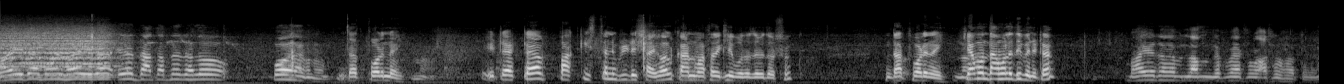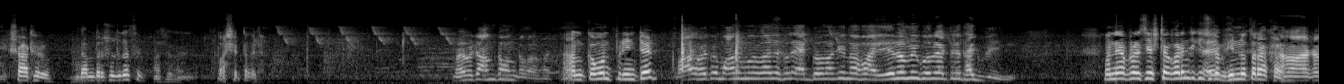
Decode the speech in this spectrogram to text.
ভাই এটা বয়স ভাই এটা এর দাঁত আপনার হলো পড়ে না এখনও। দাঁত পড়ে নাই? এটা একটা পাকিস্তানি ব্রিডের শাহিওয়াল কান মাথা দেখলে বোঝা যাবে দর্শক। দাঁত পড়ে নাই। কেমন দাম হলে দিবেন এটা? ভাই দাম দেখো একশো আঠারো হাজার টাকা। একশো আঠেরো। দাম দর সুযোগ আছে? আছে ভাই পাশেরটা দেখা ভাই ওইটা আনকমন কালার ভাই। আনকমন প্রিন্টেড ভাই হয়তো মানুষ মনে করে আসলে একদম নাকি না ভাই এরমই গরু একটা থাকবেই। মানে আপনারা চেষ্টা করেন যে কিছুটা ভিন্নতা রাখা হ্যাঁ একটা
